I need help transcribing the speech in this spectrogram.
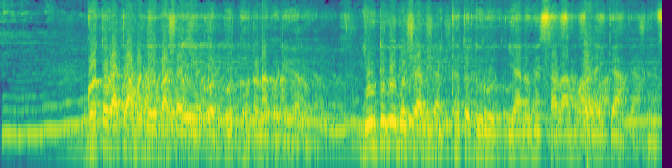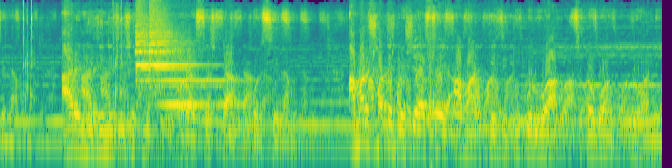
গত রাতে আমাদের বাসায় এক অদ্ভুত ঘটনা ঘটে গেল। ইউটিউবে বসে আমি বিখ্যাত দুরুদ ইয়ানবী সালাম আলাইকা শুনছিলাম। আর নিজে নিজে সেটি করার চেষ্টা করছিলাম। আমার সাথে বসে আছে আমার কেজি টু পড়ুয়া ছোট বোন রোহানি।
